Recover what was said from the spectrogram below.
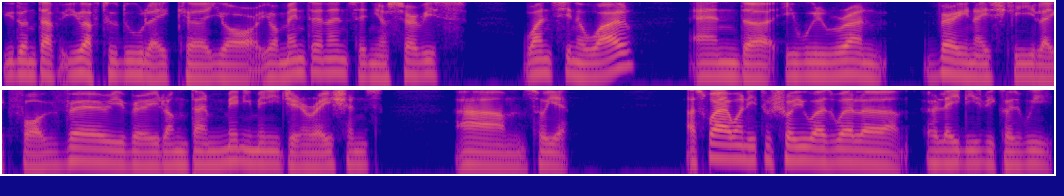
You don't have you have to do like uh, your your maintenance and your service once in a while, and uh, it will run very nicely, like for a very very long time, many many generations. Um, so yeah, that's why I wanted to show you as well, uh, ladies, because we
